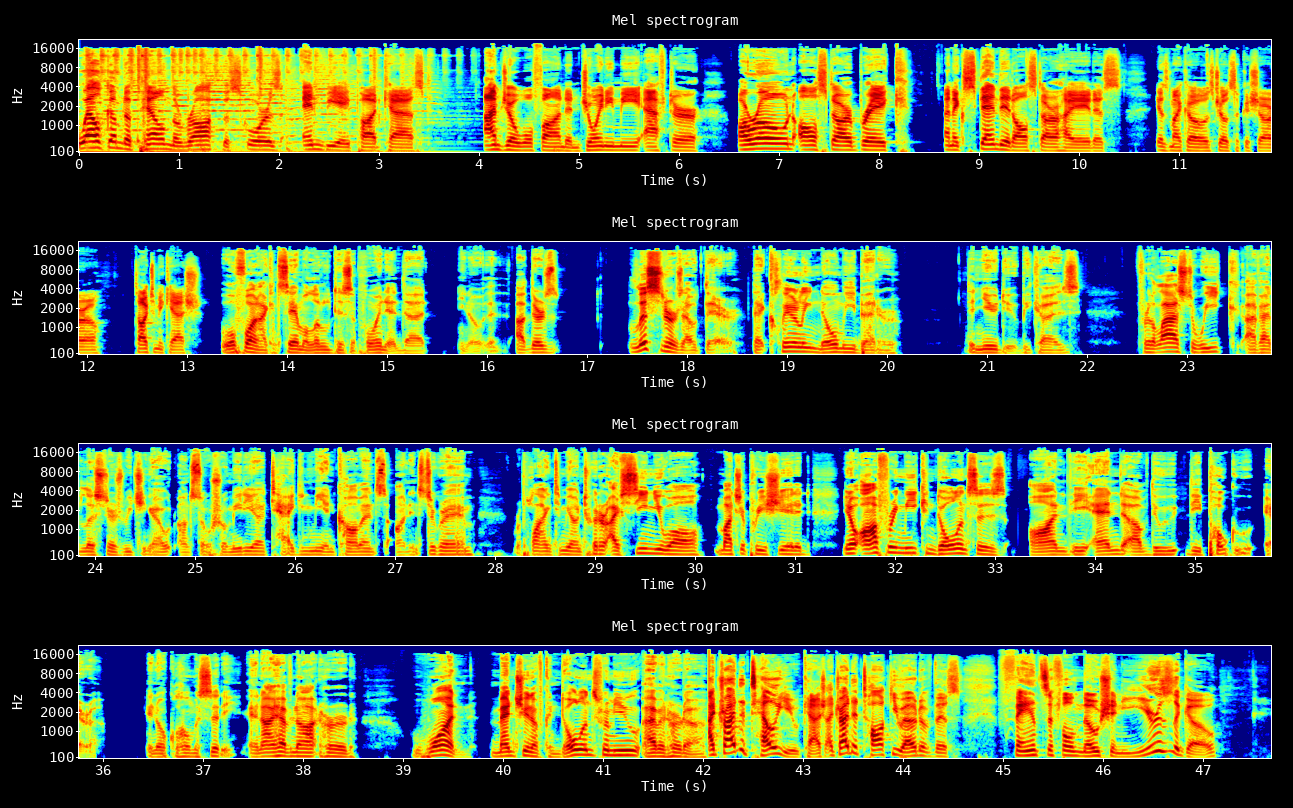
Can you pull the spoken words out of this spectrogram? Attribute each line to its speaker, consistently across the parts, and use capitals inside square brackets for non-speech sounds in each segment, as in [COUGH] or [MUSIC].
Speaker 1: welcome to Pound the Rock, the Scores NBA podcast. I'm Joe Wolfond, and joining me after our own All Star break, an extended All Star hiatus, is my co-host Joseph Casciaro. Talk to me, Cash.
Speaker 2: Wolfond, I can say I'm a little disappointed that you know uh, there's listeners out there that clearly know me better than you do because for the last week I've had listeners reaching out on social media, tagging me in comments on Instagram replying to me on Twitter. I've seen you all, much appreciated. You know, offering me condolences on the end of the the Poku era in Oklahoma City, and I have not heard one mention of condolence from you. I haven't heard a.
Speaker 1: I tried to tell you, Cash. I tried to talk you out of this fanciful notion years ago,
